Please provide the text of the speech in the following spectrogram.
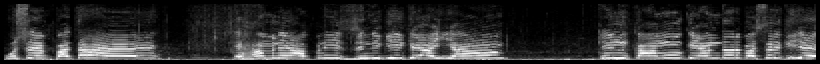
اسے پتا ہے کہ ہم نے اپنی زندگی کے ایام کن کاموں کے اندر بسر کیے۔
